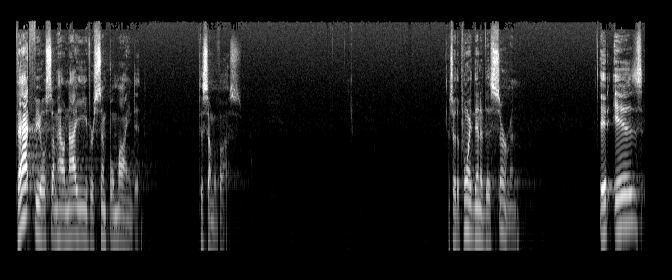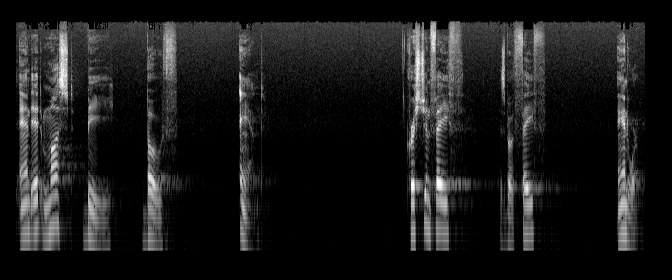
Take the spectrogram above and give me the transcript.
that feels somehow naive or simple minded to some of us. So, the point then of this sermon it is and it must be both and. Christian faith is both faith and works.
